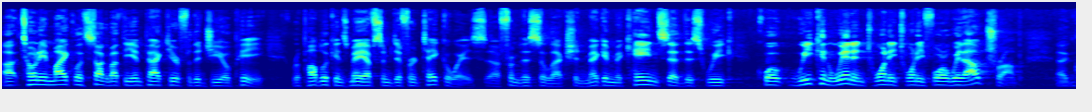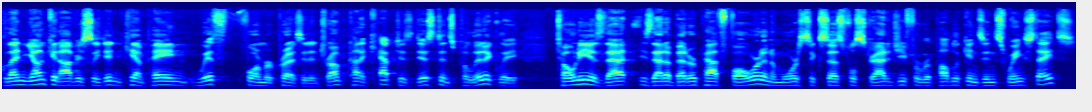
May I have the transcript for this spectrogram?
Uh, Tony and Mike, let's talk about the impact here for the GOP. Republicans may have some different takeaways uh, from this election. Meghan McCain said this week, quote, we can win in 2024 without Trump. Uh, Glenn Youngkin obviously didn't campaign with former President Trump, kind of kept his distance politically. Tony, is that is that a better path forward and a more successful strategy for Republicans in swing states?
